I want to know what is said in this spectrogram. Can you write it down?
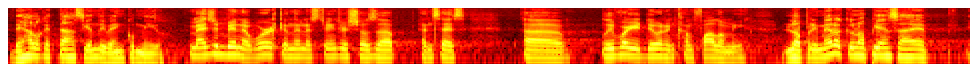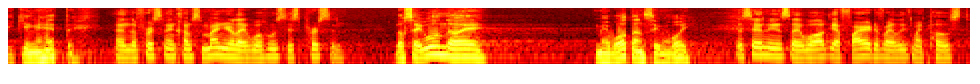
deja lo que estás haciendo y ven conmigo. Imagine being at work, and then a stranger shows up and says, uh, Leave what you're doing and come follow me. Lo primero que uno piensa es, ¿y quién es este? And the first thing that comes to mind, you're like, Well, who's this person? Lo segundo es, me votan si me voy. The second thing is like, Well, I'll get fired if I leave my post.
